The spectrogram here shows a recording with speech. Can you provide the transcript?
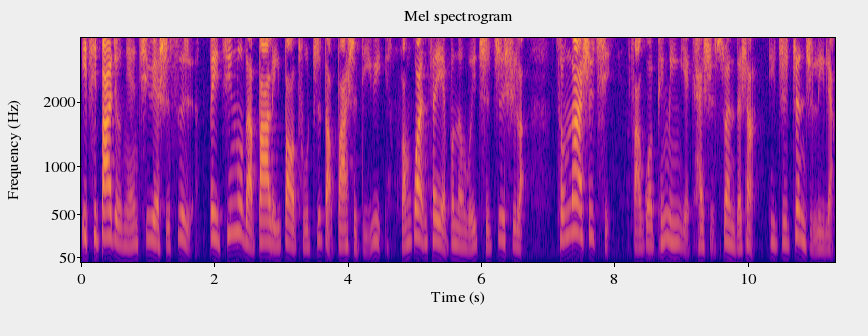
一七八九年七月十四日，被激怒的巴黎暴徒直捣巴士底狱，皇冠再也不能维持秩序了。从那时起，法国平民也开始算得上一支政治力量。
